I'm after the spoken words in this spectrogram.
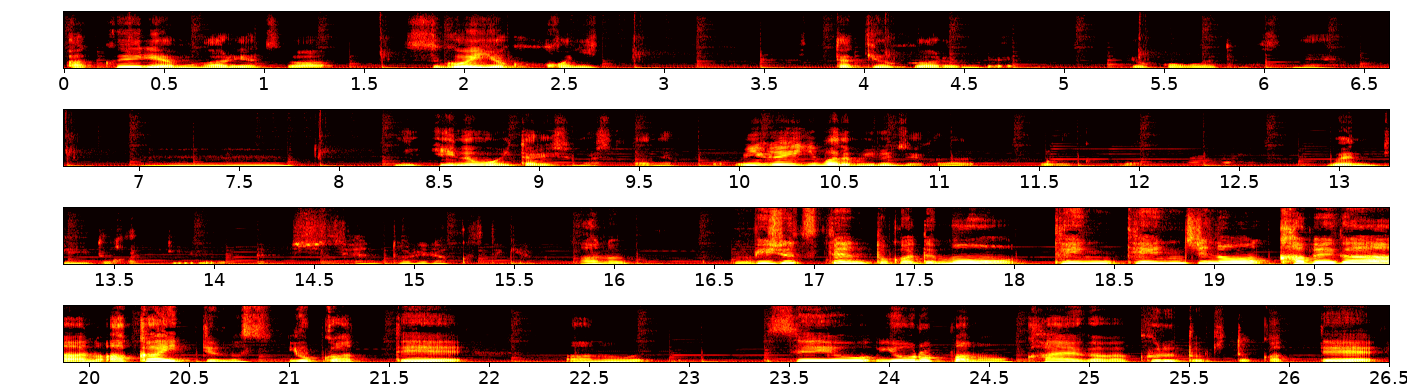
アクエリアムがあるやつは、すごいよくここに行った記憶があるんで、よく覚えてますね。うーん。い犬もいたりしましたからね。今でもいるんじゃないかな。ウェンディとかっていう。自然とリラックス。あの、美術展とかでも展示の壁があの赤いっていうのよくあってあの西洋ヨーロッパの絵画が来る時とかって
